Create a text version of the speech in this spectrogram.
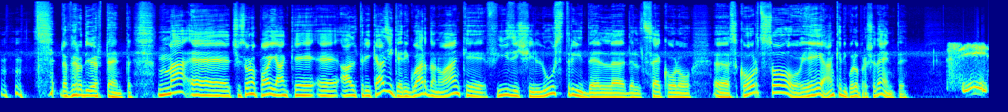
Davvero divertente. Ma eh, ci sono poi anche eh, altri casi che riguardano anche fisici illustri del, del secolo eh, scorso e anche di quello precedente. Sì,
